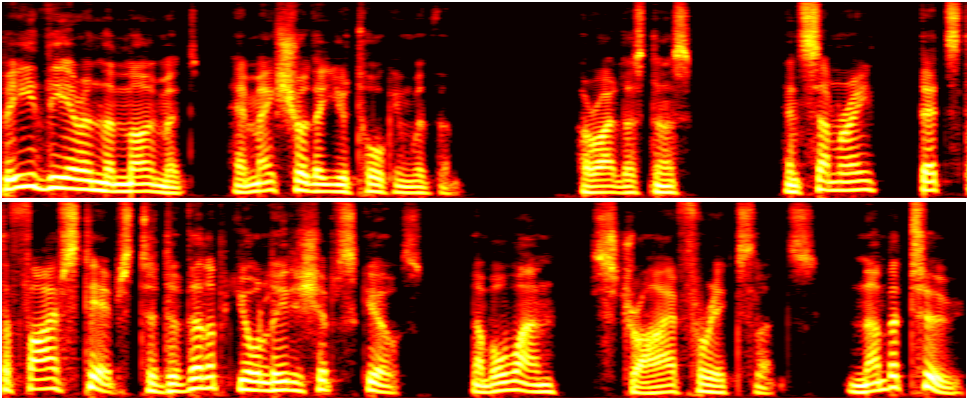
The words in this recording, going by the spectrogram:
Be there in the moment and make sure that you're talking with them. All right, listeners. In summary, that's the five steps to develop your leadership skills. Number one, strive for excellence. Number two,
